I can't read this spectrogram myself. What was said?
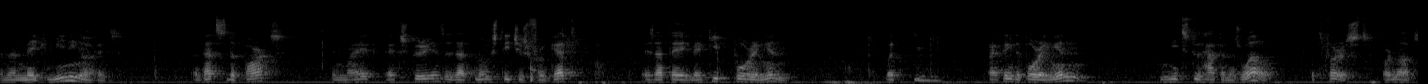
and then make meaning of it. And that's the part, in my experience, is that most teachers forget, is that they, they keep pouring in. But mm. I think the pouring in needs to happen as well, at first, or not.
